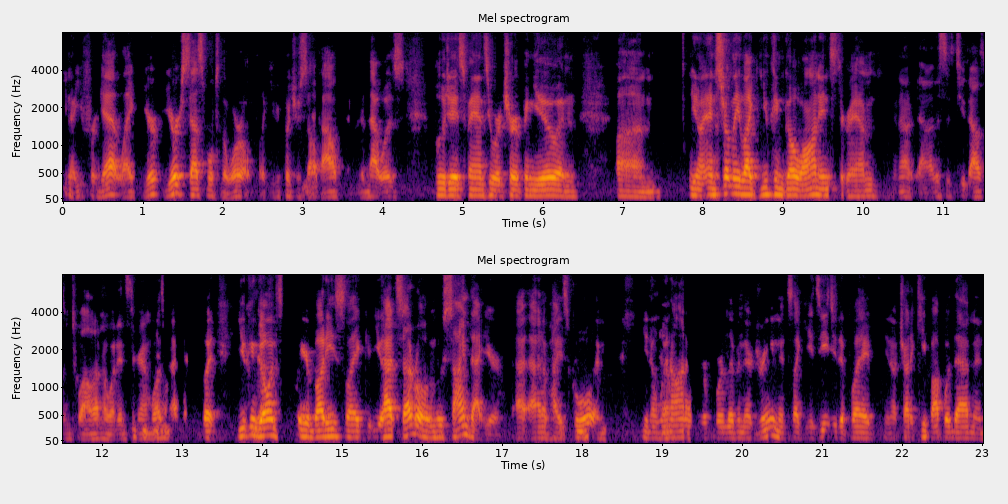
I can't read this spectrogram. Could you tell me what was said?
you know you forget like you're you're accessible to the world. Like if you put yourself out there, and that was Blue Jays fans who were chirping you, and um, you know, and certainly like you can go on Instagram. You know, this is 2012. I don't know what Instagram was back then, but you can go and see your buddies. Like you had several of them who signed that year out of high school, and you know, went on and were, were, living their dream. It's like it's easy to play, you know, try to keep up with them and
